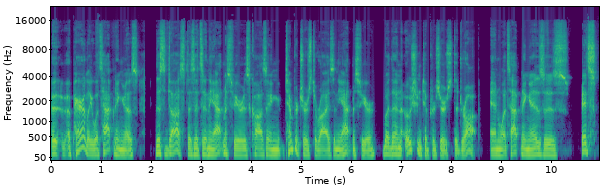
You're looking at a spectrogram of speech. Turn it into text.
apparently, what's happening is this dust, as it's in the atmosphere, is causing temperatures to rise in the atmosphere, but then ocean temperatures to drop. And what's happening is is it's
